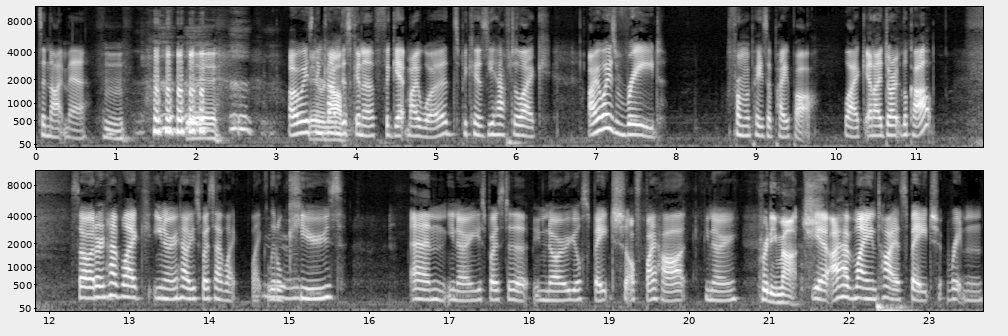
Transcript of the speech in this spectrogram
It's a nightmare. Hmm. yeah. I always Fair think I'm just gonna forget my words because you have to like. I always read from a piece of paper, like, and I don't look up. So I don't have like you know how you're supposed to have like like little cues, and you know you're supposed to know your speech off by heart. You know, Pretty much. yeah, I have my entire speech written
